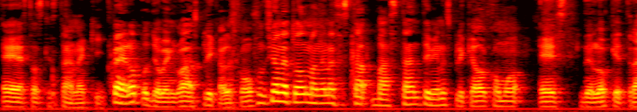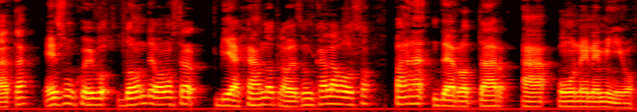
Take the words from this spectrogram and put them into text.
estas que están aquí. Pero pues yo vengo a explicarles cómo funciona. De todas maneras está bastante bien explicado cómo es de lo que trata. Es un juego donde vamos a estar viajando a través de un calabozo para derrotar a un enemigo.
